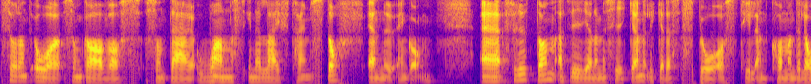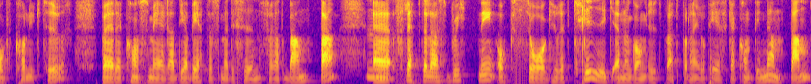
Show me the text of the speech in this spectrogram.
sådant år som gav oss sånt där once in a lifetime stoff ännu en gång. Eh, förutom att vi genom musiken lyckades spå oss till en kommande lågkonjunktur, började konsumera diabetesmedicin för att banta, eh, släppte lös Britney och såg hur ett krig ännu en gång utbröt på den europeiska kontinenten,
